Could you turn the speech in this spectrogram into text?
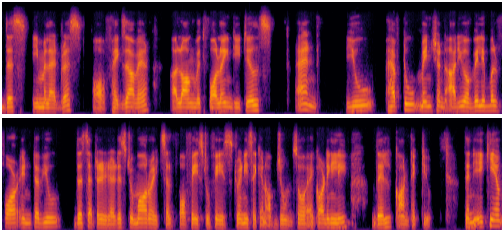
this email address of Hexaware along with following details. And you have to mention, are you available for interview this Saturday, that is tomorrow itself for face-to-face, 22nd of June. So accordingly, they'll contact you. Then AQM,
